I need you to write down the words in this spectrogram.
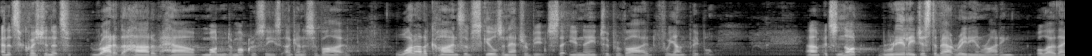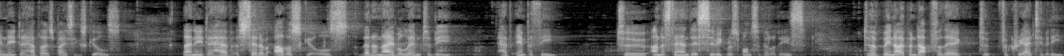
and it's a question that's right at the heart of how modern democracies are going to survive what are the kinds of skills and attributes that you need to provide for young people? Um, it's not really just about reading and writing, although they need to have those basic skills. They need to have a set of other skills that enable them to be, have empathy, to understand their civic responsibilities, to have been opened up for, their, to, for creativity,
